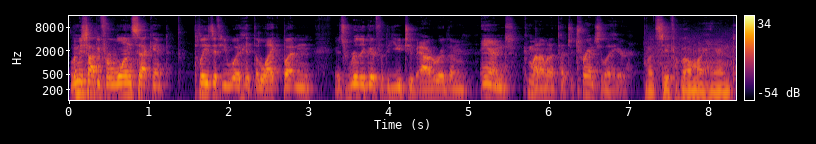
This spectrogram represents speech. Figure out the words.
Let me stop you for one second. Please, if you would, hit the like button. It's really good for the YouTube algorithm. And come on, I'm gonna touch a tarantula here. Let's see if I go on my hand.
